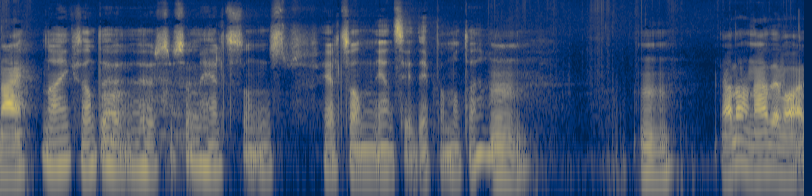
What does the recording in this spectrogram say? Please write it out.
Nei. Nei, ikke sant? Det høres ut som helt sånn, helt sånn gjensidig, på en måte. Mhm. Ja da, nei, det var,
